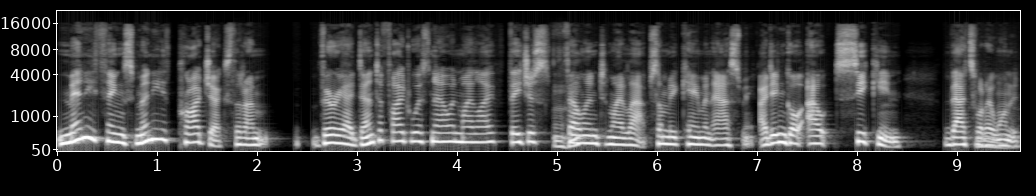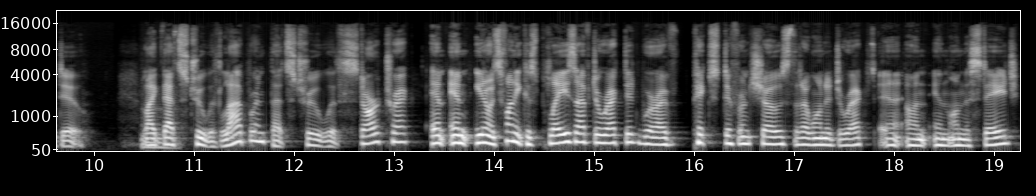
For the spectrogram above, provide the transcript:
many things, many projects that I'm very identified with now in my life, they just mm-hmm. fell into my lap. Somebody came and asked me. I didn't go out seeking. That's what I mm. want to do. Like mm. that's true with Labyrinth. That's true with Star Trek. And and you know it's funny because plays I've directed where I've picked different shows that I want to direct uh, on in on the stage.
